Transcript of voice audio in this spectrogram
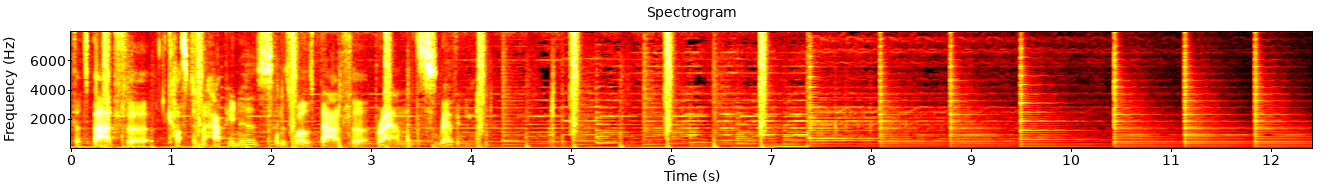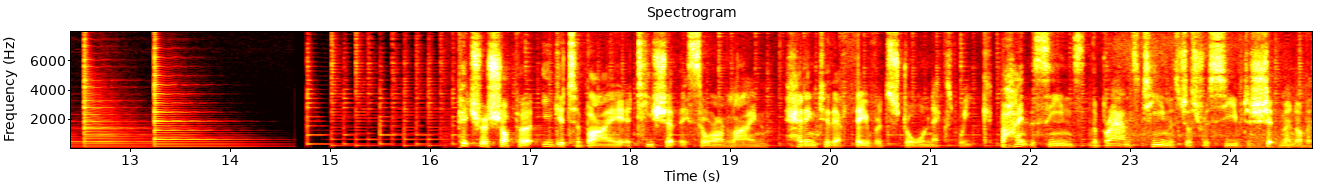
That's bad for customer happiness and as well as bad for brands' revenue. Picture a shopper eager to buy a t-shirt they saw online, heading to their favorite store next week. Behind the scenes, the brand's team has just received a shipment of a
